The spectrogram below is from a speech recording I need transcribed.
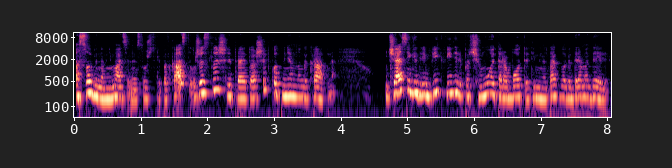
особенно внимательные слушатели подкаста уже слышали про эту ошибку от меня многократно. Участники Dream Peak видели, почему это работает именно так благодаря модели.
